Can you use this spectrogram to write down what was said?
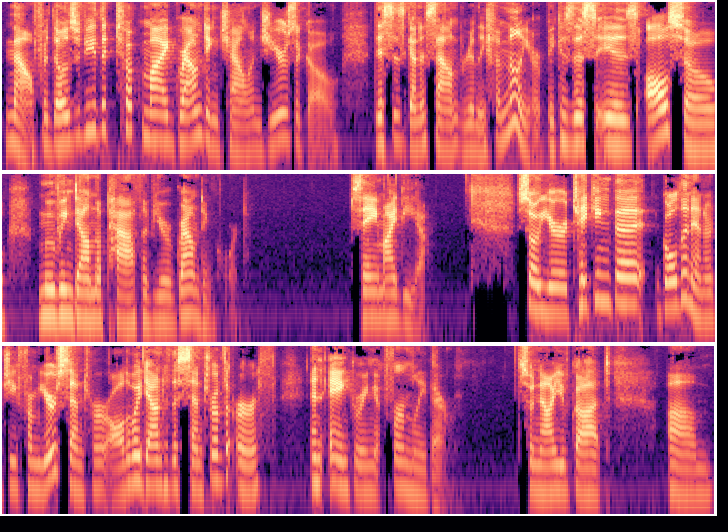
Now, for those of you that took my grounding challenge years ago, this is going to sound really familiar because this is also moving down the path of your grounding cord. Same idea. So you're taking the golden energy from your center all the way down to the center of the earth and anchoring it firmly there. So now you've got um,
